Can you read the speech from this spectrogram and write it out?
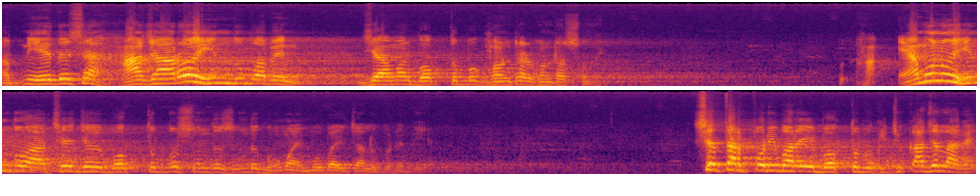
আপনি এদেশে হাজারো হিন্দু পাবেন। যে আমার বক্তব্য ঘণ্টার ঘণ্টা শোনে। হ্যাঁ, এমনও হিন্দু আছে যে ওই বক্তব্য শুনতে শুনতে ঘুমায় মোবাইল চালু করে দিয়ে। সে তার পরিবারে এই বক্তব্য কিছু কাজে লাগায়।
